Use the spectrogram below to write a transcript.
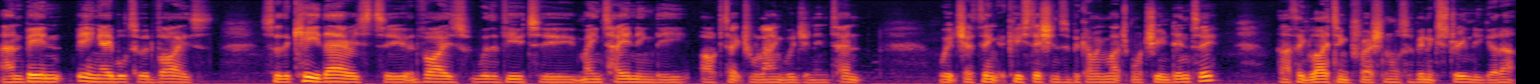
and being being able to advise. So the key there is to advise with a view to maintaining the architectural language and intent, which I think acousticians are becoming much more tuned into. And I think lighting professionals have been extremely good at.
